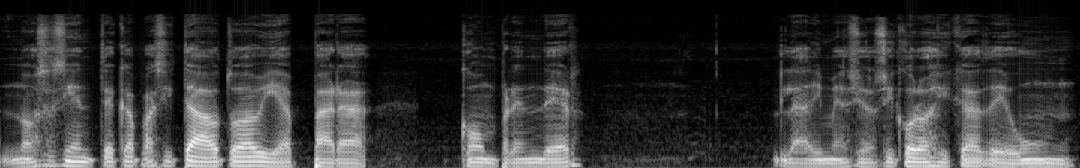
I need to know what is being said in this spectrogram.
no se siente capacitado todavía para comprender la dimensión psicológica de un,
